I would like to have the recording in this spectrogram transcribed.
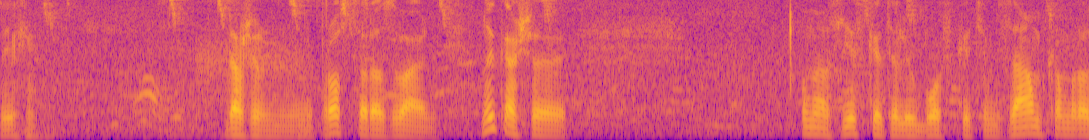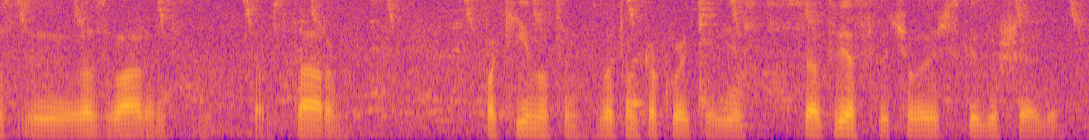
ты даже не просто развалин. Ну и, конечно, у нас есть какая-то любовь к этим замкам раз, э, развалин, там, старым, покинутым. В этом какой-то есть соответствие человеческой душе. Да.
